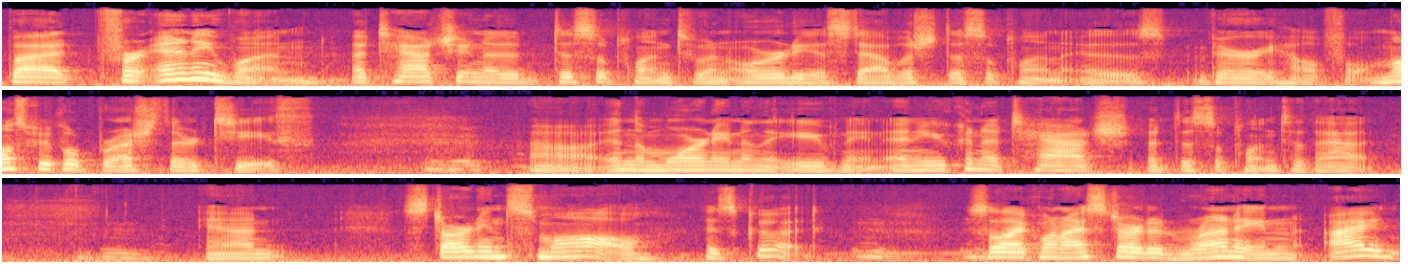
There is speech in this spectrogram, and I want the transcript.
but for anyone, attaching a discipline to an already established discipline is very helpful. Most people brush their teeth mm-hmm. uh, in the morning and the evening, and you can attach a discipline to that. Mm-hmm. And starting small is good. Mm-hmm. So, like when I started running, I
